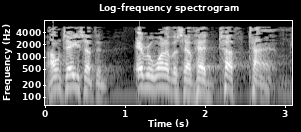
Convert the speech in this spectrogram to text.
I want to tell you something. Every one of us have had tough times.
